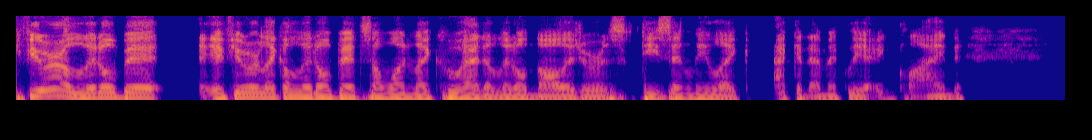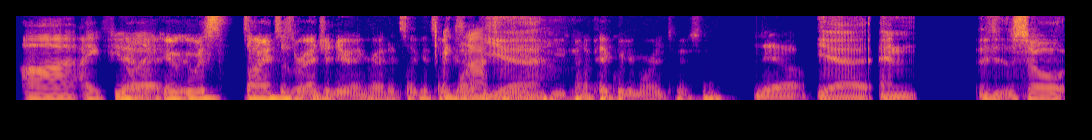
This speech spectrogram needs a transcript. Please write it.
if you were a little bit, if you were like a little bit someone like who had a little knowledge or was decently like academically inclined, uh, I feel Yeah, like it, it was sciences or engineering, right? It's like it's like one of the Exactly. two. Yeah. You kind of pick what you're more into. So Yeah, Yeah, and uh, so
